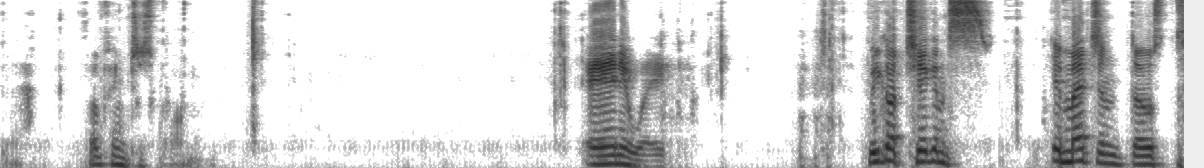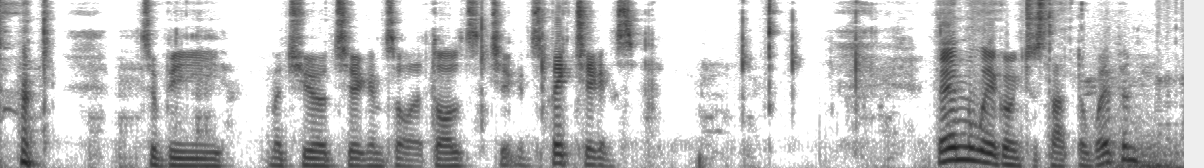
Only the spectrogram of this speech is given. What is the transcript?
Yeah, something to spawn. Anyway, we got chickens. Imagine those to be mature chickens or adult chickens, big chickens. Then we're going to start the weapon.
